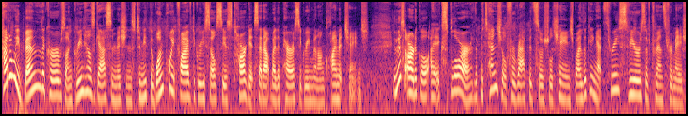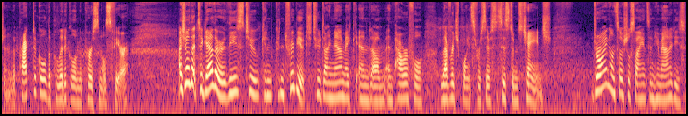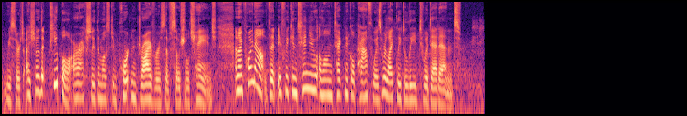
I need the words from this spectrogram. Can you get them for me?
How do we bend the curves on greenhouse gas emissions to meet the 1.5 degrees Celsius target set out by the Paris Agreement on climate change? In this article, I explore the potential for rapid social change by looking at three spheres of transformation, the practical, the political, and the personal sphere. I show that together these two can contribute to dynamic and, um, and powerful leverage points for systems change. Drawing on social science and humanities research, I show that people are actually the most important drivers of social change. And I point out that if we continue along technical pathways, we're likely to lead to a dead end.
